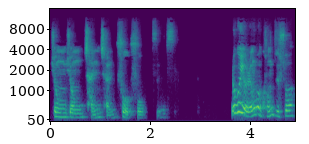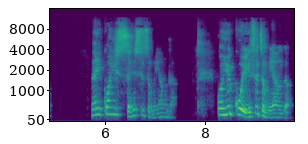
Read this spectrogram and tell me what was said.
君君臣臣父父子子。如果有人问孔子说：“那关于神是怎么样的？关于鬼是怎么样的？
